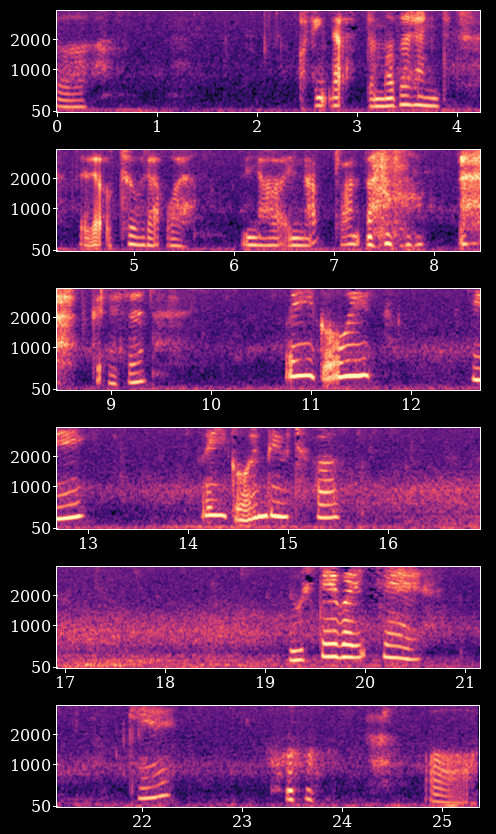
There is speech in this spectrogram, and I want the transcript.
So I think that's the mother and the little two that were in her in that plant. This then. Where you going? Hey? Where you going, beautiful? You stay where it's safe. Okay? oh.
